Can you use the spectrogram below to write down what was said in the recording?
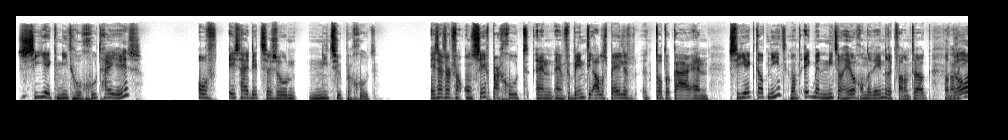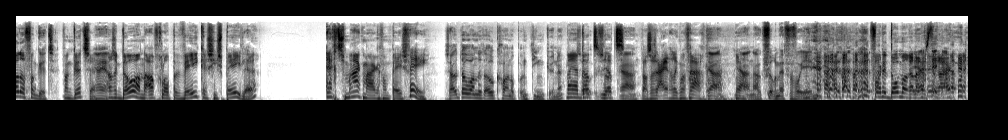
Zie ik niet hoe goed hij is? Of is hij dit seizoen niet super goed? Is hij een soort van onzichtbaar goed en, en verbindt hij alle spelers tot elkaar en zie ik dat niet? Want ik ben niet zo heel onder de indruk van hem. Terwijl ik Van Doan of van Gut? van Gutsen. Ja, ja. Als ik Doan de afgelopen weken zie spelen, echt smaakmaker van PSV. Zou Doan het ook gewoon op een 10 kunnen? Nou ja, zo- dat, zo- dat ja. was dus eigenlijk mijn vraag. Ja, ja. nou ik vul hem even voor je in. Voor de dommere luisteraar.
